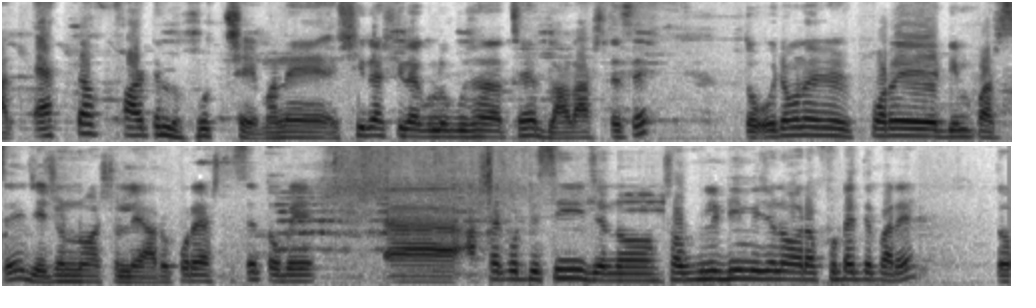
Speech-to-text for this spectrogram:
আর একটা ফার্টেল হচ্ছে মানে শিরা শিরাগুলো বোঝা যাচ্ছে, ব্লাড আসতেছে। তো ওইটা মনে পরে ডিম পারছে যে জন্য আসলে আরও পরে আসতেছে। তবে আশা করতেছি যেন সবগুলি ডিমই যেন ওরা ফুটাইতে পারে। তো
